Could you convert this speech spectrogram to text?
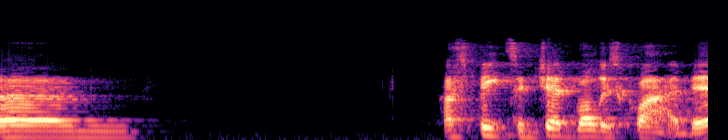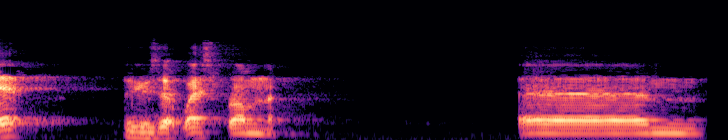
um, I speak to Jed Wallace quite a bit, who's at West Brom now. Um,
